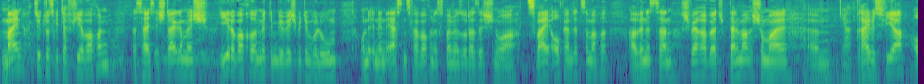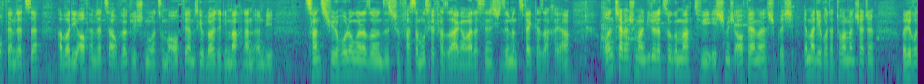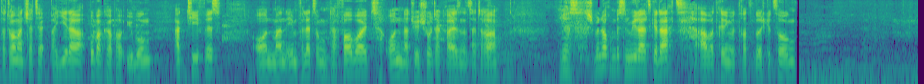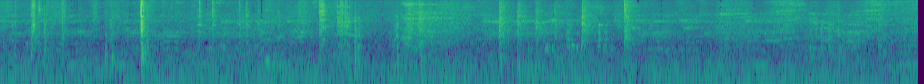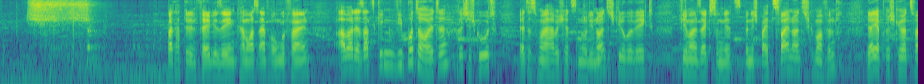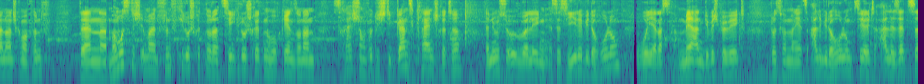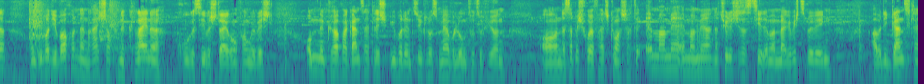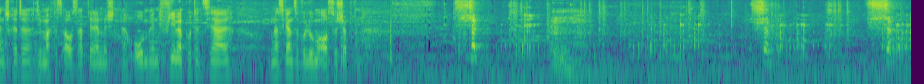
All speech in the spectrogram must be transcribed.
Mein Zyklus geht ja vier Wochen. Das heißt, ich steige mich jede Woche mit dem Gewicht, mit dem Volumen. Und in den ersten zwei Wochen ist es bei mir so, dass ich nur zwei Aufwärmsätze mache. Aber wenn es dann schwerer wird, dann mache ich schon mal ähm, ja, drei bis vier Aufwärmsätze. Aber die Aufwärmsätze auch wirklich nur zum Aufwärmen. Es gibt Leute, die machen dann irgendwie 20 Wiederholungen oder so und ist schon fast am Muskelversagen, aber das ist nicht Sinn und Zweck der Sache, ja. Und ich habe ja schon mal ein Video dazu gemacht, wie ich mich aufwärme, sprich immer die Rotatorenmanschette, weil die Rotatorenmanschette bei jeder Oberkörperübung aktiv ist und man eben Verletzungen davor beugt und natürlich Schulterkreisen etc. Yes, ich bin doch ein bisschen müde als gedacht, aber Training wird trotzdem durchgezogen. Habt ihr den Fail gesehen, Kamera ist einfach umgefallen. Aber der Satz ging wie Butter heute, richtig gut. Letztes Mal habe ich jetzt nur die 90 Kilo bewegt, 4x6 und jetzt bin ich bei 92,5. Ja, ihr habt richtig gehört, 92,5. Denn äh, man muss nicht immer in 5 Kilo Schritten oder 10 Kilo Schritten hochgehen, sondern es reichen auch wirklich die ganz kleinen Schritte. Dann müsst ihr überlegen, es ist jede Wiederholung, wo ihr das mehr an Gewicht bewegt. Plus wenn man jetzt alle Wiederholungen zählt, alle Sätze und über die Wochen, dann reicht auch eine kleine progressive Steigerung vom Gewicht um den Körper ganzheitlich über den Zyklus mehr Volumen zuzuführen. Und das habe ich früher falsch gemacht. Ich dachte immer mehr, immer mehr. Natürlich ist das Ziel, immer mehr Gewicht zu bewegen. Aber die ganz kleinen Schritte, die macht es aus. Da habt ihr nämlich nach oben hin viel mehr Potenzial, um das ganze Volumen auszuschöpfen. mein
